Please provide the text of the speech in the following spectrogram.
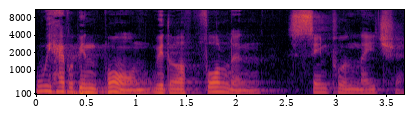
we have been born with a fallen, sinful nature.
